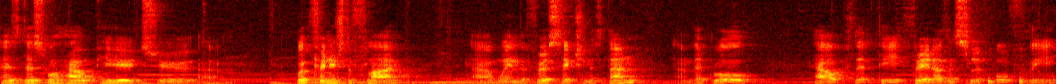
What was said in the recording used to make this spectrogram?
as this will help you to um, whip finish the fly uh, when the first section is done and that will help that the thread doesn't slip off the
